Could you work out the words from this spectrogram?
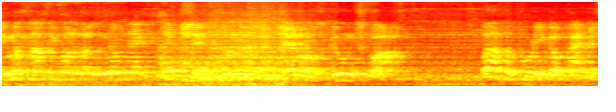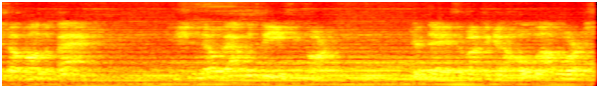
You must not be one of those no-neck dipshits from the General's Goon Squad. But before you go pat yourself on the back, you should know that was the easy part. Your day is about to get a whole lot worse.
